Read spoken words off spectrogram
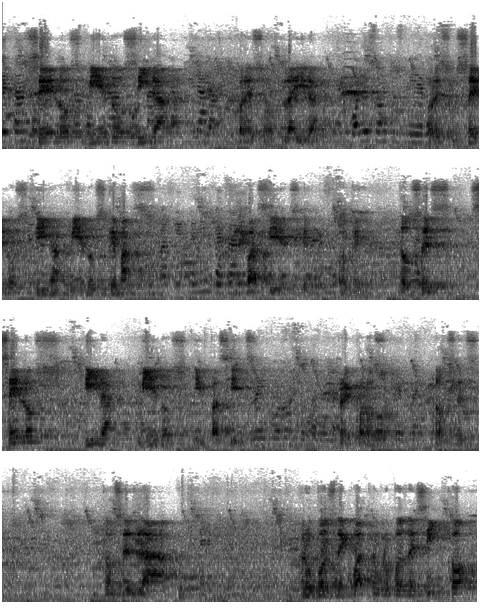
Eh, ¿Qué tanto Celos, miedos, ira. Por eso, la ira. ¿Cuáles son tus miedos? Por eso, celos, ira, miedos, ¿qué más? ¿Qué tanto Paciencia. Ok. Entonces, celos, ira, miedos, impaciencia. Rencoroso. Entonces, entonces la grupos de cuatro, grupos de cinco,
